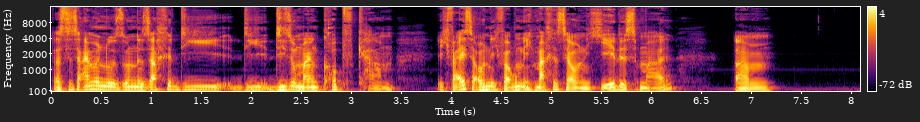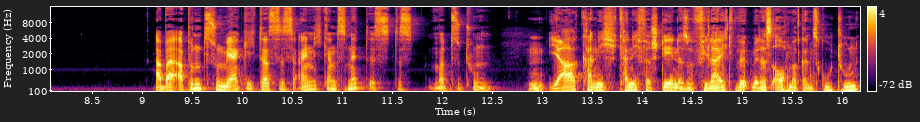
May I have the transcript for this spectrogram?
das ist einfach nur so eine Sache, die, die, die so in meinen Kopf kam. Ich weiß auch nicht warum, ich mache es ja auch nicht jedes Mal. Ähm, aber ab und zu merke ich, dass es eigentlich ganz nett ist, das mal zu tun. Hm, ja, kann ich, kann ich verstehen. Also vielleicht wird mir das auch mal ganz gut tun.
